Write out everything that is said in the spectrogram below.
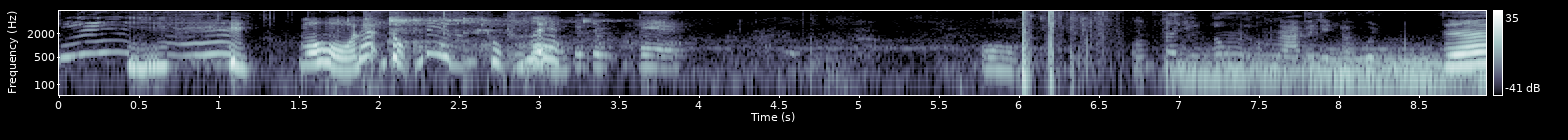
อี้โมโหแล้วถูกนี่ถูกเด็เด็กก็จะแพ้โอ้ผมจะอยู่ตรงโรงงานผลิตอาวุธเจอ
